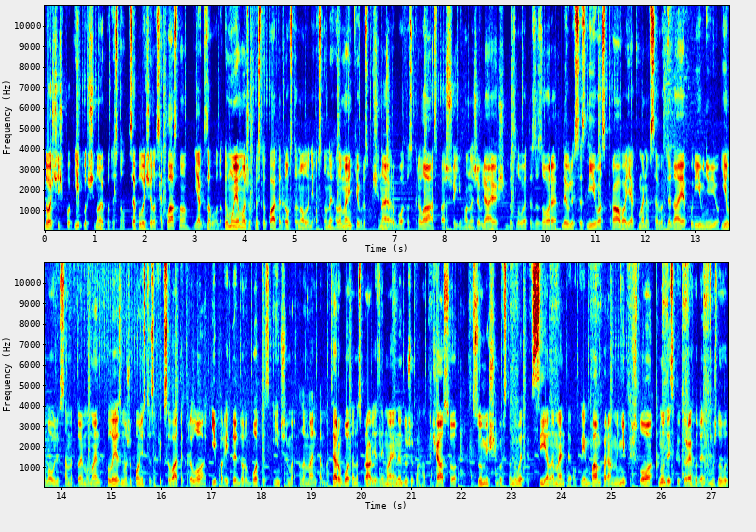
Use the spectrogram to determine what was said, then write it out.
дощечку і площиною потиснув. Все вийшло класно, як з заводу. Тому я можу приступати до встановлення основних елементів. Розпочинаю роботу з крила. Спершу його наживляю, щоб зловити зазори. Дивлюся зліва, справа, як в мене все виглядає, порівнюю і ловлю саме той момент, коли я зможу повністю зафіксувати крило і перейти до роботи з іншими елементами. Ця робота насправді займає не дуже багато часу. В сумі, щоб встановити всі елементи, окрім бампера, мені пішло ну десь півтори години, можливо,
